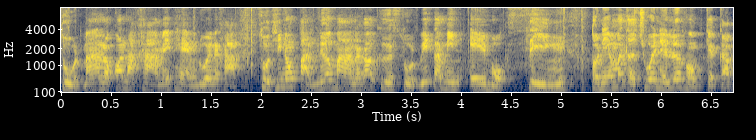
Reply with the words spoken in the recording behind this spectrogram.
สูตรมากแล้วก็ราคาไม่แพงด้วยนะคะ สูตรที่น้องปัดเลือกมานะก็คือสูตรวิตามิน A บวกซิงค์ตัวนี้มันจะช่วยในเรื่องของเกี่ยวกับ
